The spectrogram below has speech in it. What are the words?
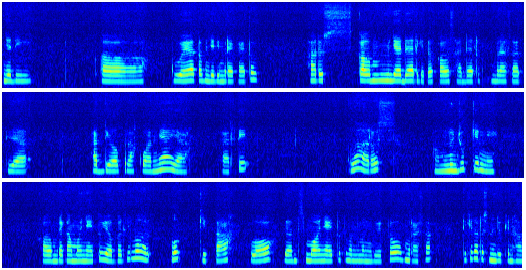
jadi uh, gue atau menjadi mereka itu harus kalau menyadar gitu kalau sadar merasa tidak adil perlakuannya ya berarti lo harus um, menunjukin nih kalau mereka maunya itu ya berarti lo lo kita lo dan semuanya itu teman-teman gue itu merasa jadi kita harus nunjukin hal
